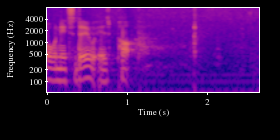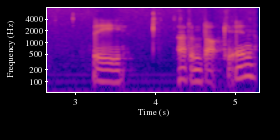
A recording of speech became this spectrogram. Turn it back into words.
all we need to do is pop the Adam dock in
